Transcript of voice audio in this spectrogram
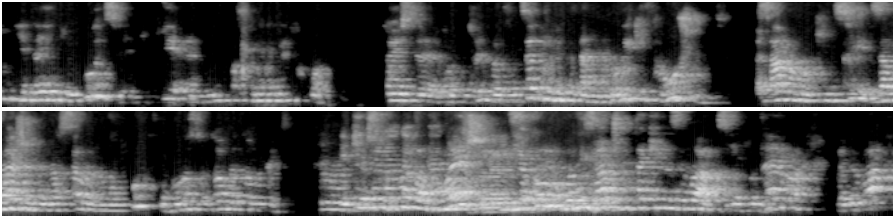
Тут є деякі вулиці, які е, мені просто не підходять. Тобто, е, от, це друге питання. Великі крушниці в кінці за межами населеного пункту було судове товариство, яке вступило в межі, і в якому вони завжди так і називалися. Яблунева, Польова.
